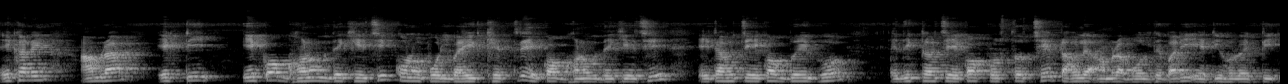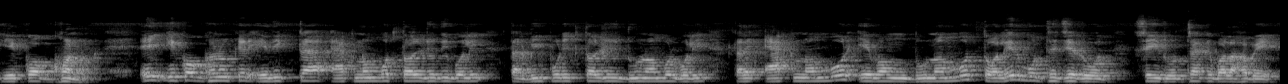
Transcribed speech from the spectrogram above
এখানে আমরা একটি একক ঘনক দেখিয়েছি কোনো পরিবাহীর ক্ষেত্রে, একক ঘনক দেখিয়েছি। এটা হচ্ছে একক দৈর্ঘ্য। এদিকটা হচ্ছে একক প্রস্থচ্ছেদ, তাহলে আমরা বলতে পারি এটি হলো একটি একক ঘনক। এই একক ঘনকের এদিকটা এক নম্বর তল যদি বলি, তার বিপরীত তল যদি দু নম্বর বলি, তাহলে এক নম্বর এবং দু নম্বর তলের মধ্যে যে রোদ সেই রোদটাকে বলা হবে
